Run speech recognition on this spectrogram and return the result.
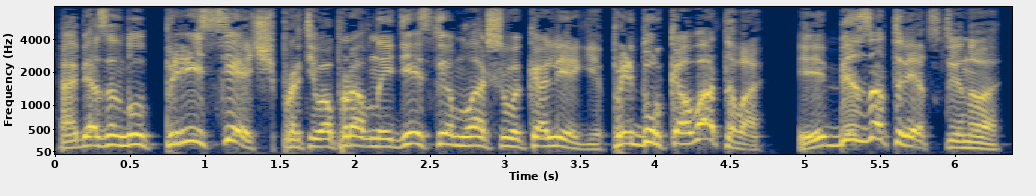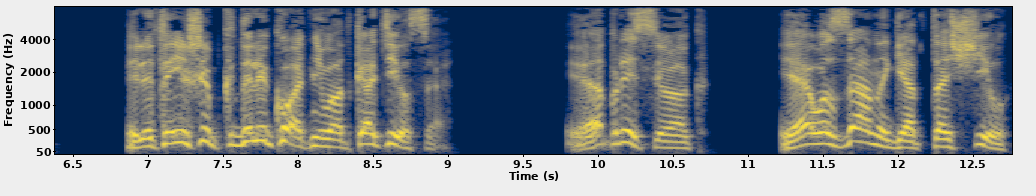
обязан был пресечь противоправные действия младшего коллеги, придурковатого и безответственного. Или ты не шибко далеко от него откатился?» «Я присек. Я его за ноги оттащил,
